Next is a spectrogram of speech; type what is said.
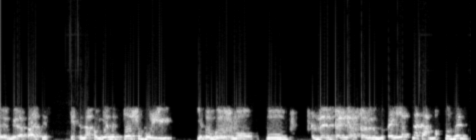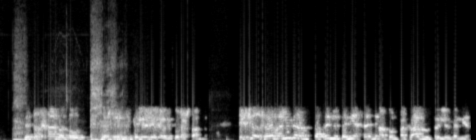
ε, μπειρατάκε. Και στεναχωριέμαι τόσο πολύ για τον κόσμο που δεν παίρνει αυτό ρε παιδί μου, που θέλει. Αλλά τι να κάνουμε, αυτό δεν, δεν το κάνω. Το, το στυλ μου είναι τελείως διαφορετικό στο στάνταρ. Και πιο, θεωρώ καλύτερα από τα τρέιλερ ταινίας. Δεν είναι δυνατόν. Τα κράζουν τρέιλερ ταινίας.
